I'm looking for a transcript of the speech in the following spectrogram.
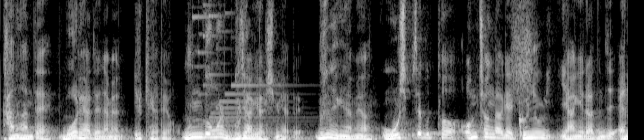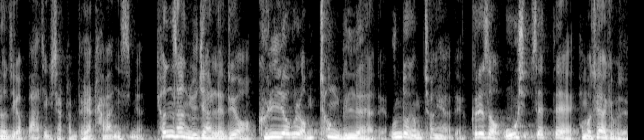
가능한데 뭘 해야 되냐면 이렇게 해야 돼요. 운동을 무지하게 열심히 해야 돼요. 무슨 얘기냐면 50세부터 엄청나게 근육 양이라든지 에너지가 빠지기 시작합니다. 그냥 가만히 있으면. 현상 유지할래도요. 근력을 엄청 늘려야 돼요. 운동 엄청 해야 돼요. 그래서 50세 때 한번 생각해 보세요.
